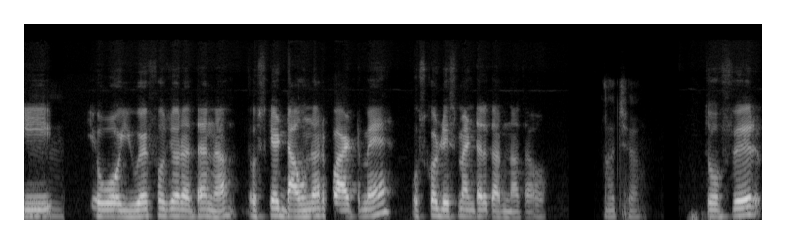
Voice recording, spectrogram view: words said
कि हम्म। वो यूएफओ जो रहता है ना उसके डाउनर पार्ट में उसको डिसमेंटल करना था वो। अच्छा। तो फिर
